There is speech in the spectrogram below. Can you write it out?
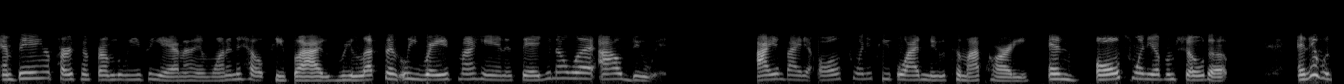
And being a person from Louisiana and wanting to help people, I reluctantly raised my hand and said, you know what, I'll do it. I invited all 20 people I knew to my party, and all 20 of them showed up. And it was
